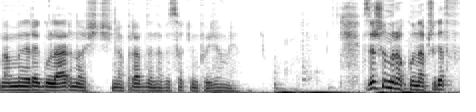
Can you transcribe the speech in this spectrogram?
mamy regularność naprawdę na wysokim poziomie. W zeszłym roku na przykład, w,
